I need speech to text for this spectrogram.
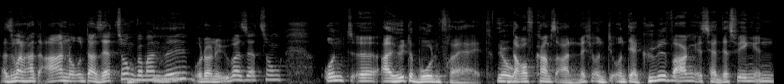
Also man hat A, eine Untersetzung, wenn man will, oder eine Übersetzung und äh, erhöhte Bodenfreiheit. Jo. Darauf kam es an. Nicht? Und, und der Kübelwagen ist ja deswegen in,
